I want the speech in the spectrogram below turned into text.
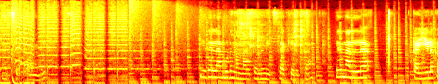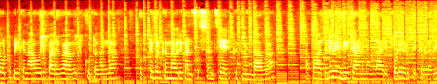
അരച്ചെടുത്താൽ മതി. ഇതെല്ലാം കൂടി നന്നായിട്ടൊന്ന് മിക്സാക്കി എടുക്കാം. ഇത് നല്ല കയ്യിലൊക്കെ ഒട്ടിപ്പിടിക്കുന്ന ആ ഒരു പരുവായിരിക്കും കേട്ടോ നല്ല ഒട്ടിപ്പിടിക്കുന്ന ഒരു കൺസിസ്റ്റൻസി ആയിരിക്കും ഇതിനുണ്ടാവുക. അപ്പോൾ അതിന് വേണ്ടിയിട്ടാണ് നമ്മൾ അരിപ്പൊടി എടുത്തിട്ടുള്ളത്.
